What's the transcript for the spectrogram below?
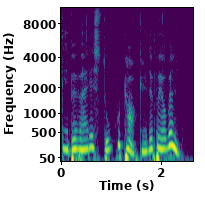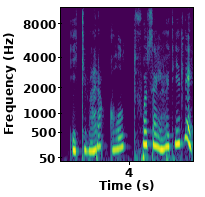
Det bør være stor takhøyde på jobben. Ikke være altfor selvhøytidelig.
